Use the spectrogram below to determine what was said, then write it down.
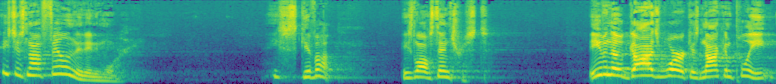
he's just not feeling it anymore. He's just give up. He's lost interest. Even though God's work is not complete,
